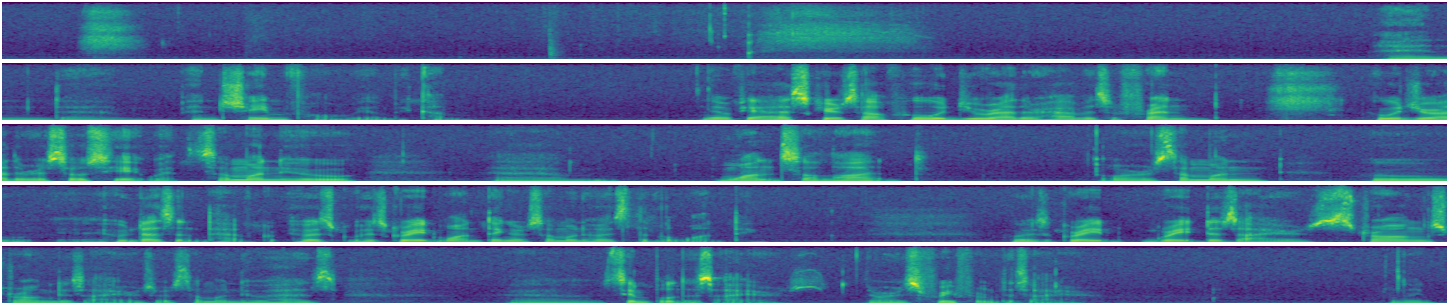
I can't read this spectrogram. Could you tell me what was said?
And um, and shameful we'll become. You know, if you ask yourself, who would you rather have as a friend? Who would you rather associate with? Someone who um, wants a lot, or someone who who doesn't have who has who has great wanting, or someone who has little wanting, who has great great desires, strong strong desires, or someone who has uh, simple desires, or is free from desire. Right?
